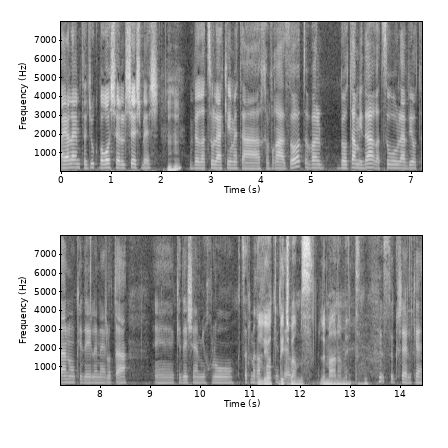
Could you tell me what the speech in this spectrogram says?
היה להם את הג'וק בראש של ששבש, מהמם. ורצו להקים את החברה הזאת, אבל באותה מידה רצו להביא אותנו כדי לנהל אותה, אה, כדי שהם יוכלו קצת מרחוק להיות יותר. ביץ' באמס, למען האמת. סוג של, כן.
